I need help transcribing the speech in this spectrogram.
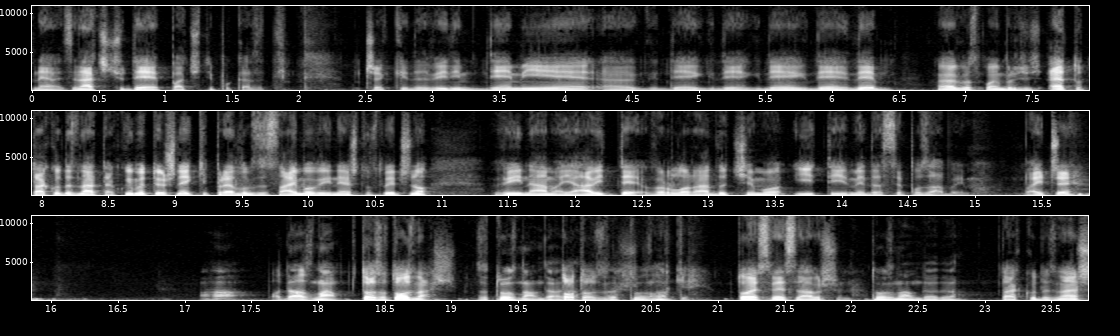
ne veze, naći ću gde pa ću ti pokazati. Čekaj da vidim gde mi je, gde, gde, gde, gde, gde, E, gospodin Brđević. Eto, tako da znate, ako imate još neki predlog za sajmove i nešto slično, vi nama javite, vrlo rado ćemo i time da se pozabavimo. Pajče? Aha, pa da, znam. To za to znaš? Za to znam, da. To, da. to znaš, za to znam. Okay. To je sve savršeno. To znam, da, da. Tako da znaš,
